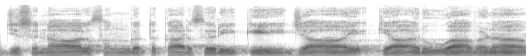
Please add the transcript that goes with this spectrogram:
ਜਿਸ ਨਾਲ ਸੰਗਤ ਕਰ ਸਰੀਕੀ ਜਾਏ, ਕਿਆ ਰੂ ਆਵਣਾ।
